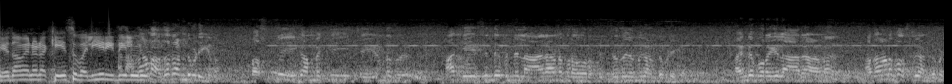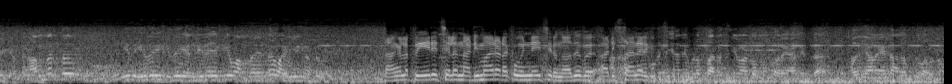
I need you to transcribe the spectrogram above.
സേതാമേനയുടെ കേസ് വലിയ രീതിയിൽ അത് കണ്ടുപിടിക്കണം. ഫസ്റ്റ് ഈ കമ്മിറ്റി ചെയ്യേണ്ടത് ആ കേസിന്റെ പിന്നിൽ ആരാണ് പ്രവർത്തിച്ചത് എന്ന് കണ്ടുപിടിക്കണം. അതിന്റെ പുറകിൽ ആരാണ്? അതാണ് ഫസ്റ്റ് കണ്ടുപിടിക്കേണ്ടത്. എന്നിട്ട് ഇത് ഇത് ഇത് എന്നിലേക്ക് വന്നതിന്റെ വഴിയും കണ്ടുപിടിക്കും താങ്കളുടെ പേര് ചില നടിമാരടക്കം ഉന്നയിച്ചിരുന്നു. അത് അടിസ്ഥാന കുറിച്ച് ഞാനിവിടെ പരസ്യമായിട്ടൊന്നും പറയാനില്ല. അത് ഞാൻ അതിന്റെ അകത്ത് പറഞ്ഞു.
